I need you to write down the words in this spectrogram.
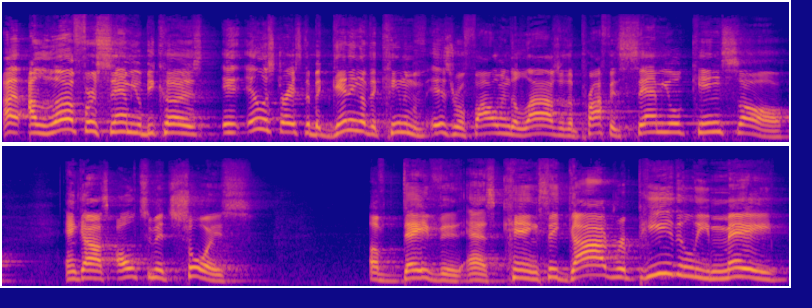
I, I love First Samuel because it illustrates the beginning of the kingdom of Israel following the lives of the prophet Samuel, King Saul, and God's ultimate choice of David as king. See, God repeatedly made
